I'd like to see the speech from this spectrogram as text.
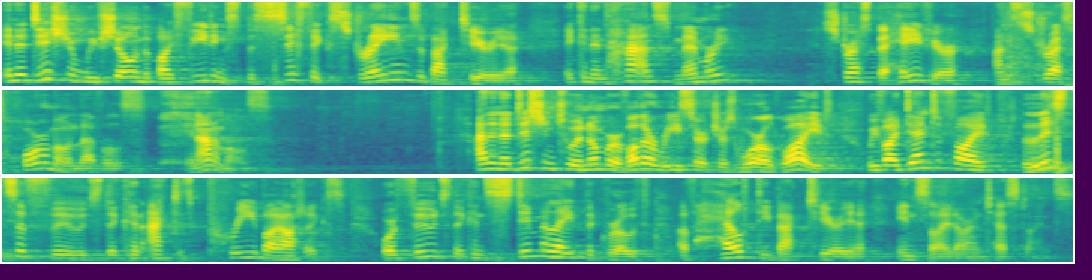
In addition, we've shown that by feeding specific strains of bacteria, it can enhance memory, stress behavior, and stress hormone levels in animals. And in addition to a number of other researchers worldwide, we've identified lists of foods that can act as prebiotics, or foods that can stimulate the growth of healthy bacteria inside our intestines.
